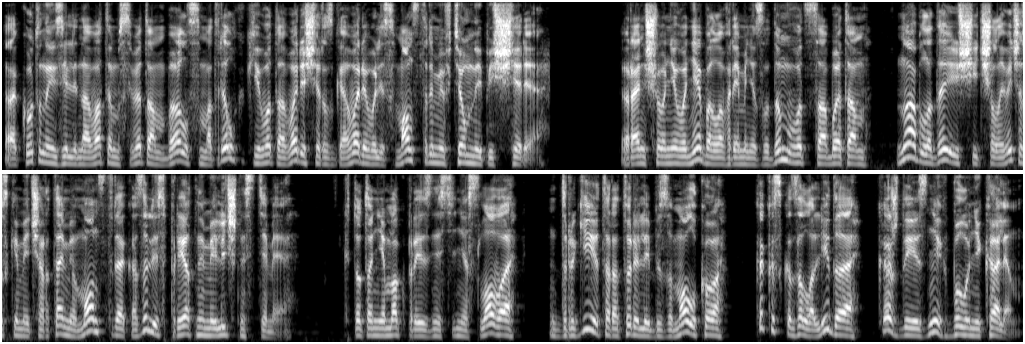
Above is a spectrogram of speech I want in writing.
Окутанный зеленоватым светом Белл смотрел, как его товарищи разговаривали с монстрами в темной пещере. Раньше у него не было времени задумываться об этом, но обладающие человеческими чертами монстры оказались приятными личностями. Кто-то не мог произнести ни слова, другие тараторили безумолку, как и сказала Лида, каждый из них был уникален.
